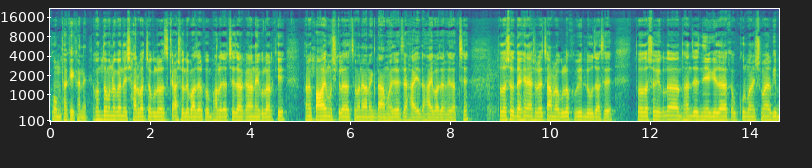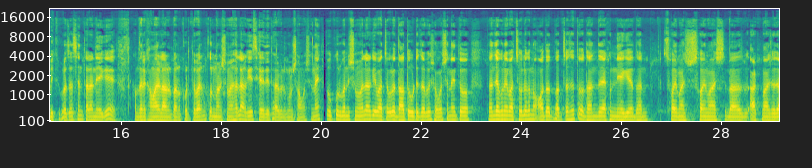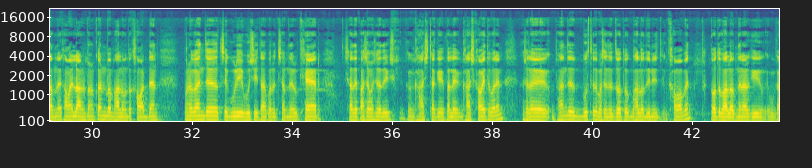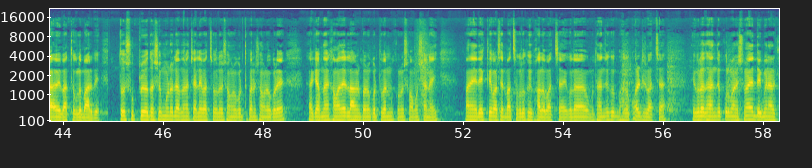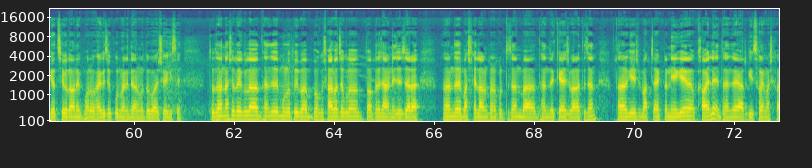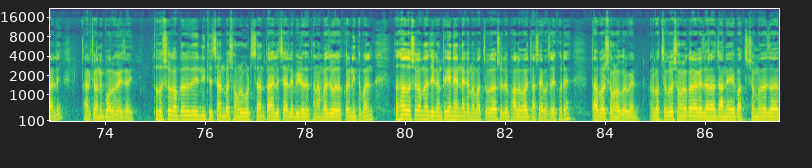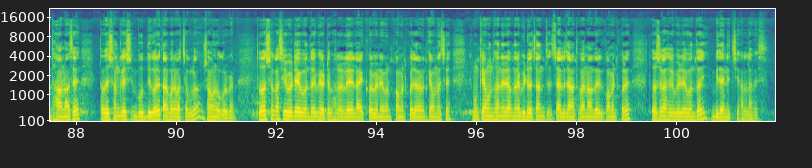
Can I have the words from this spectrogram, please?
কম থাকে এখানে। এখন তো মনে করেন এই সার বাচ্চাগুলো আজকে আসলে বাজার খুব ভালো যাচ্ছে, যার কারণে এগুলো আর কি মানে পাওয়াই মুশকিল হয়ে যাচ্ছে মানে অনেক দাম হয়ে যাচ্ছে, হাই হাই বাজার হয়ে যাচ্ছে। তো দর্শক দেখেন আসলে চামড়াগুলো খুবই লুজ আছে। তো দর্শক, এগুলো ধান যে নিয়ে গিয়ে যারা কুরবানির সময় আর কি বিক্রি করে যাচ্ছেন তারা নিয়ে গিয়ে আপনাদের খামারে লালন পালন করতে পারেন। কুরবানির সময় হলে আর কি ছেড়ে দিতে পারবেন, কোনো সমস্যা নাই। তো কুরবানির সময় হলে আর কি বাচ্চাগুলো দাঁতও উঠে যাবে, সমস্যা নাই। তো ধান যখন এই বাচ্চাগুলো কোনো অদাত বাচ্চা আছে, তো ধান যে এখন নিয়ে গিয়ে ধান ছয় মাস ছয় মাস বা আট মাস যদি আপনাদের খামারে লালন পালন করেন বা ভালো মতো খাবার দেন, মনে করেন যে হচ্ছে গুড়ি, ভুসি, তারপর হচ্ছে আপনার খ্যার সাথে পাশাপাশি যদি ঘাস থাকে, তাহলে ঘাস খাওয়াইতে পারেন। আসলে ধরেন যে বুঝতে পারছেন যে যত ভালো জিনিস খাওয়াবেন, তত ভালো আপনার আর কি বাচ্চাগুলো বাড়বে। তো সুপ্রিয় দর্শক মণ্ডলে আপনারা চাইলে বাচ্চাগুলো সংগ্রহ করতে পারেন, সংগ্রহ করে আর কি আপনারা খামারের লালন পালন করতে পারেন, কোনো সমস্যা নেই। মানে দেখতে পাচ্ছেন বাচ্চাগুলো খুবই ভালো বাচ্চা। এগুলা ধরেন যে খুব ভালো কোয়ালিটির বাচ্চা। এগুলো ধরেন যে কোরবানির সময় দেখবেন আর কি হচ্ছে এগুলো অনেক বড় হয়ে গেছে, কোরবানি দেওয়ার মতো বয়স হয়ে গেছে। তো ধরেন আসলে এগুলো ধরেন যে মূলত বা সার বাচ্চাগুলো তো আপনারা জানেন যে যারা ধরেন যে বাসায় লালন পালন করতে চান বা ধরেন যে ক্যাশ বাড়াতে চান, তারা আর কি বাচ্চা একটা নিয়ে গিয়ে খাওয়াইলে, ধরেন যে আর কি ছয় মাস খাওয়াইলে আর কি অনেক বড় হয়ে যায়। তো দর্শক, আপনারা যদি নিতে চান বা সংগ্রহ করতে চান, তাহলে চাইলে ভিডিওতে তার নাম্বার যোগাযোগ করে নিতে পারেন। তাছাড়া দর্শক, আপনারা যেখান থেকে নেন না কেন, বাচ্চাগুলো আসলে ভালোভাবে যাচাই বাছাই করে তারপর সংগ্রহ করবেন। আর বাচ্চাগুলো সংগ্রহ করার আগে যারা জানে, বাচ্চা সম্বন্ধে যারা ধারণা আছে তাদের সঙ্গে বুদ্ধি করে তারপরে বাচ্চাগুলো সংগ্রহ করবেন। তো দর্শক আজকে ভিডিওটা এই পর্যন্ত ভিডিওটি ভালো লাগলে লাইক করবেন এবং কমেন্ট করে জানাবেন কেমন হয়েছে এবং কেমন ধরনের আপনারা ভিডিও চান, চাইলে জানাতে পারেন আমাদেরকে কমেন্ট করে। তো দর্শক আজকে ভিডিও এই পর্যন্তই। বিদায় নিচ্ছি। আল্লাহ হাফেজ।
